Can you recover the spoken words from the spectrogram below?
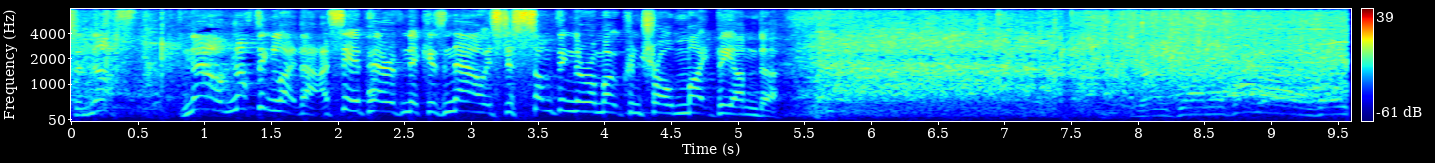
It's enough. Now, nothing like that. I see a pair of knickers now, it's just something the remote control might be under. Well done, Obama. Very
